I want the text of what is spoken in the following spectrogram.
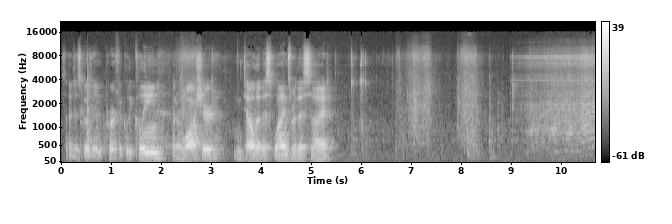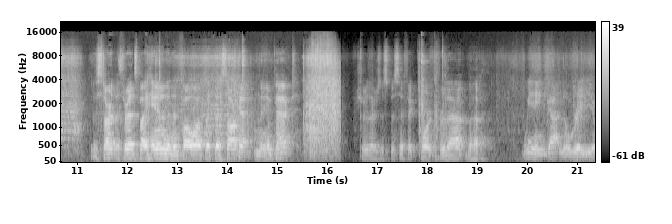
So it just goes in perfectly clean. Got our washer. You can tell that the splines were this side. Start the threads by hand and then follow up with the socket and the impact. Sure there's a specific torque for that, but we ain't got no radio.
